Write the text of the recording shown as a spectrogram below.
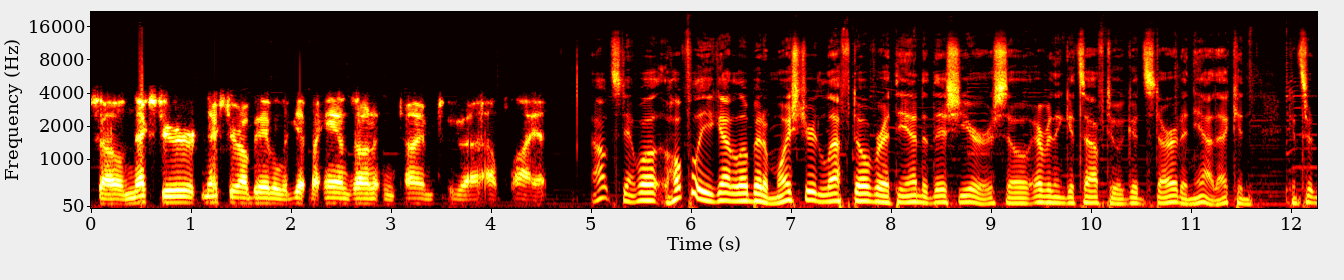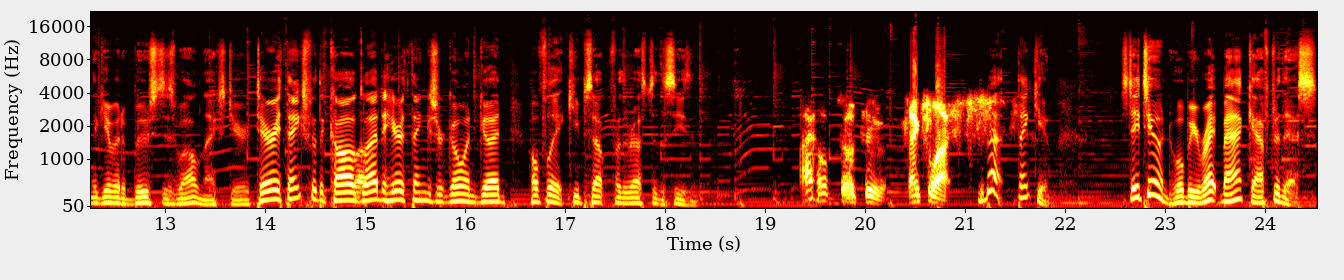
so next year, next year I'll be able to get my hands on it in time to uh, apply it. Outstanding. Well, hopefully you got a little bit of moisture left over at the end of this year, so everything gets off to a good start. And yeah, that can can certainly give it a boost as well next year. Terry, thanks for the call. Glad to hear things are going good. Hopefully it keeps up for the rest of the season. I hope so too. Thanks a lot. You bet. Thank you. Stay tuned. We'll be right back after this.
